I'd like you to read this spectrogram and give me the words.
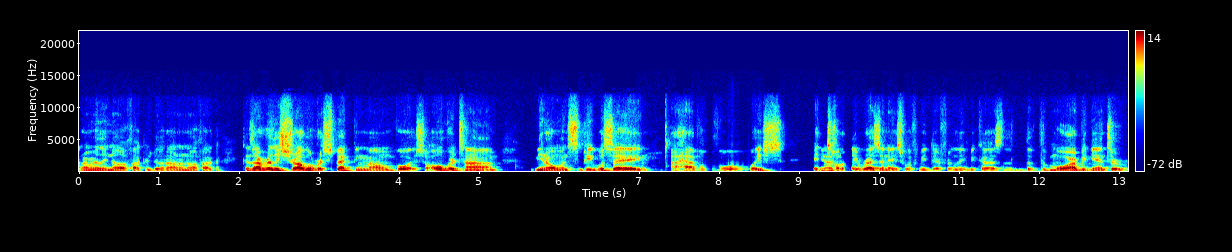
I don't really know if I can do it. I don't know if I can, because I really struggle respecting my own voice. So over time, you know, when people say, I have a voice, it yep. totally resonates with me differently because the, the, the, more I begin to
